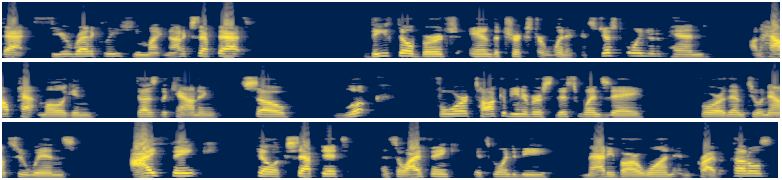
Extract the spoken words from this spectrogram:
that theoretically he might not accept that, the Phil Birch and the Trickster win it. It's just going to depend on how Pat Mulligan does the counting. So look for Talk of Universe this Wednesday for them to announce who wins. I think he'll accept it, and so I think it's going to be Matty Bar 1 and Private Cuddles.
